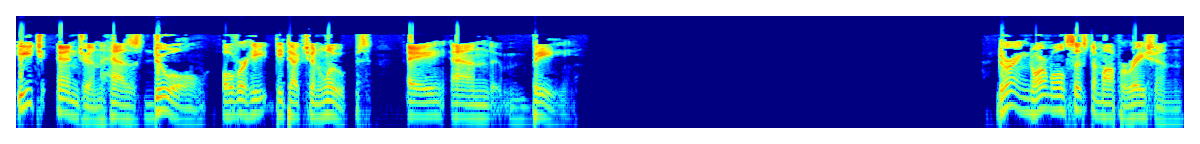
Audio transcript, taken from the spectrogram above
Each engine has dual overheat detection loops, A and B. During normal system operation,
